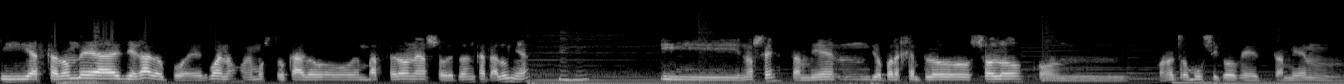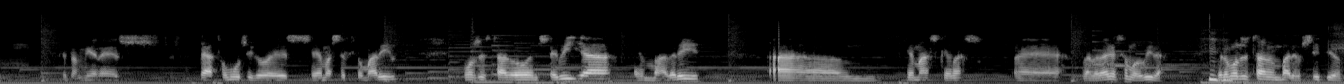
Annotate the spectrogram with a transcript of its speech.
¿Y hasta dónde ha llegado? Pues bueno, hemos tocado en Barcelona, sobre todo en Cataluña. Y no sé, también yo, por ejemplo, solo con, con otro músico que también, que también es, un pedazo músico, es, se llama Sergio Marín. Hemos estado en Sevilla, en Madrid. ¿Qué más? ¿Qué más? Eh, la verdad que se me olvida. Pero hemos estado en varios sitios.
